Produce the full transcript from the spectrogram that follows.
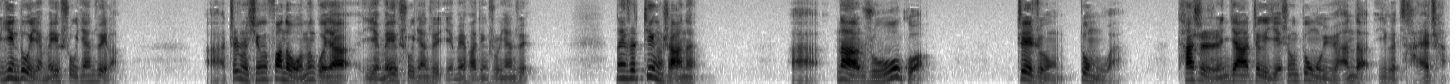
印度也没有受奸罪了，啊，这种行为放到我们国家也没有受奸罪，也没法定受奸罪。那你说定啥呢？啊，那如果这种动物啊，它是人家这个野生动物园的一个财产，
